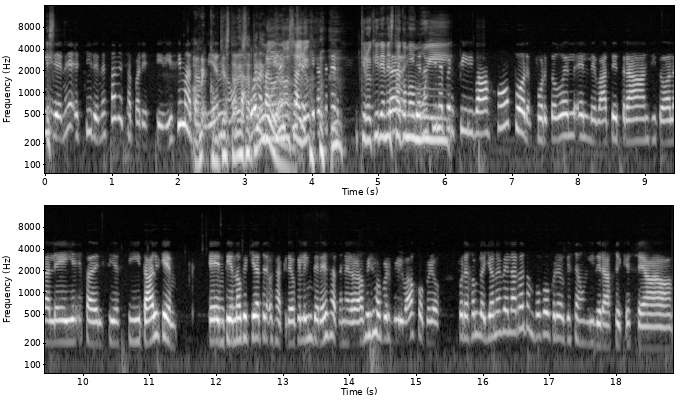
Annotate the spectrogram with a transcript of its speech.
Irene, es que Irene está desaparecidísima Hombre, también, ¿con qué ¿no? está O sea, bueno, O sea, yo creo que Irene está como Irene muy... tiene perfil bajo por, por todo el, el debate trans y toda la ley esta del CSI y tal, que, que entiendo que quiera tener, o sea, creo que le interesa tener ahora mismo perfil bajo, pero, por ejemplo, Yone Belarra tampoco creo que sea un lideraje que sea,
